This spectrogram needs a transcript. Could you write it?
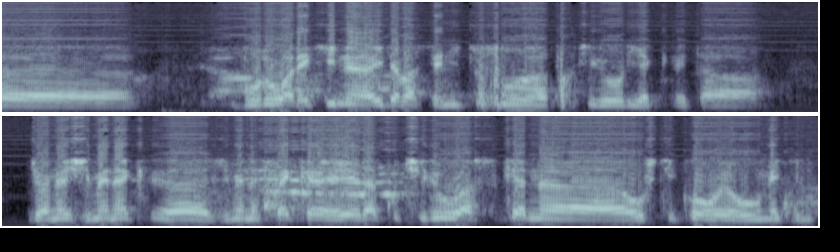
uh, buruarekin uh, idabazten dituzu uh, partidu horiek eta Joane Jimenek, uh, Jimenezek erakutsi du azken uh, ustiko honekin.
